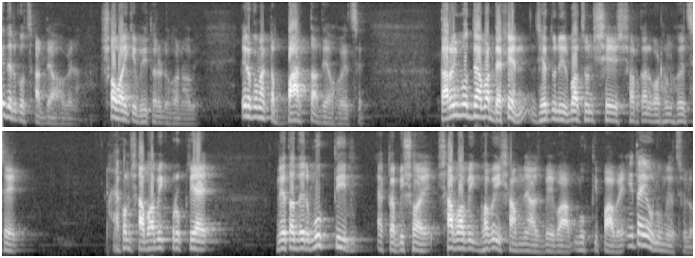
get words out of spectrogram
এদেরকেও ছাড় দেওয়া হবে না। সবাইকে ভিতরে ঢোকানো হবে। এরকম একটা বার্তা দেওয়া হয়েছে। তারই মধ্যে আবার দেখেন, যেহেতু নির্বাচন শেষ, সরকার গঠন হয়েছে, এখন স্বাভাবিক প্রক্রিয়ায় নেতাদের মুক্তির একটা বিষয় স্বাভাবিকভাবেই সামনে আসবে বা মুক্তি পাবে, এটাই অনুমেয় ছিল।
